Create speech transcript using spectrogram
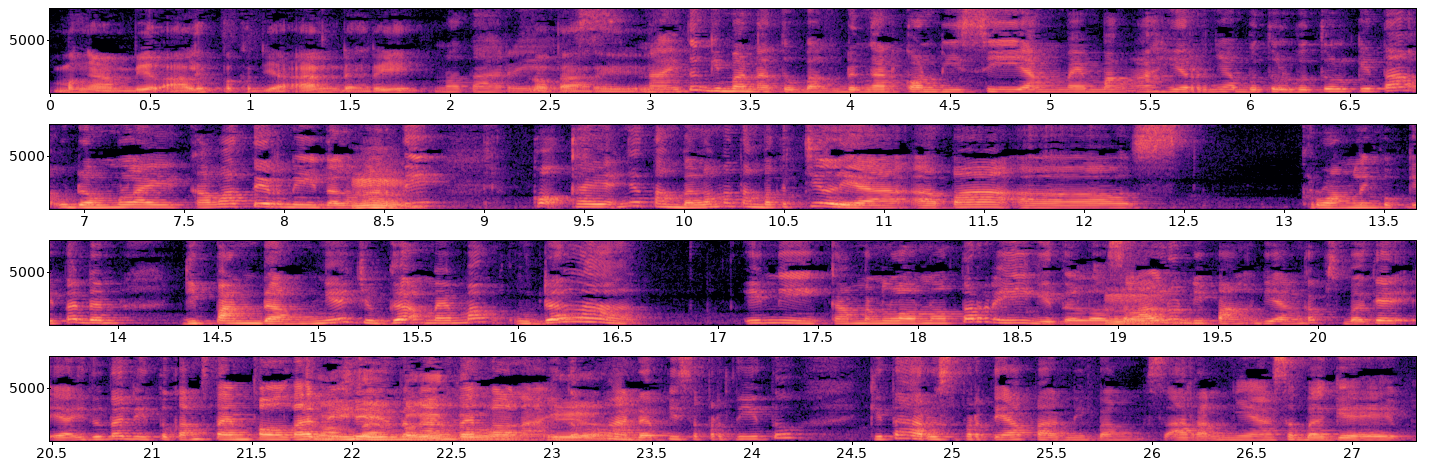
mengambil alih pekerjaan dari notaris. Notaris. Nah itu gimana tuh bang dengan kondisi yang memang akhirnya betul-betul kita udah mulai khawatir nih dalam Hmm. arti kok kayaknya tambah lama tambah kecil ya apa s- ruang lingkup kita dan dipandangnya juga memang udahlah ini common law notary gitu loh. Selalu dipang- dianggap sebagai ya itu tadi tukang stempel tadi stempel tukang stempel. Nah itu iya. menghadapi seperti itu kita harus seperti apa nih bang sarannya sebagai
